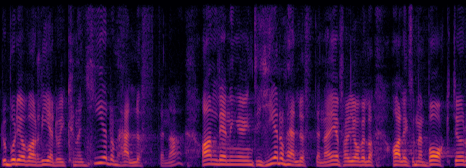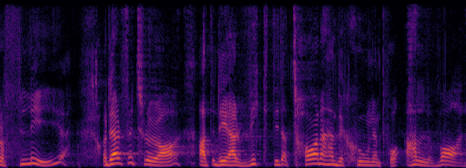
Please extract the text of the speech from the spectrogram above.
då borde jag vara redo att kunna ge de här löftena. Och anledningen att inte ge de här löftena är för att jag vill ha liksom en bakdörr och fly. Och därför tror jag att det är viktigt att ta den här visionen på allvar.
